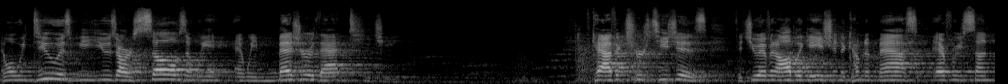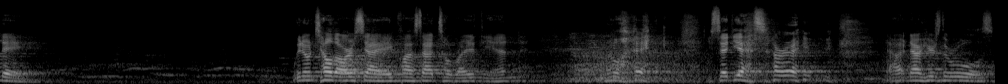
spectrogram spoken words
And what we do is we use ourselves and we, and we measure that teaching. Catholic Church teaches that you have an obligation to come to Mass every Sunday. We don't tell the RCIA class that till right at the end. We're like, you said yes, all right. Now, now here's the rules.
